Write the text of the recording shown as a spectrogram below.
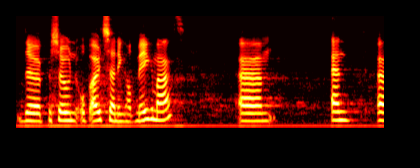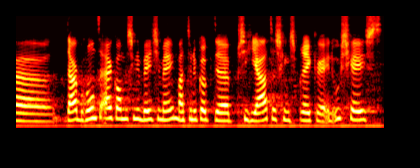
de persoon op uitzending had meegemaakt. Ehm, en eh, daar begon het eigenlijk al misschien een beetje mee. Maar toen ik ook de psychiaters ging spreken in Oesgeest,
